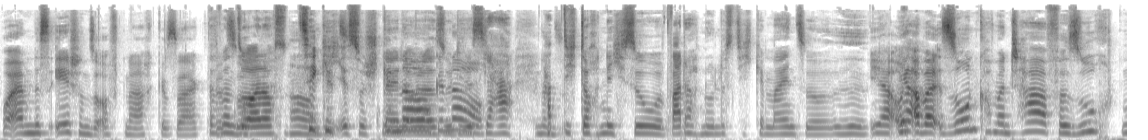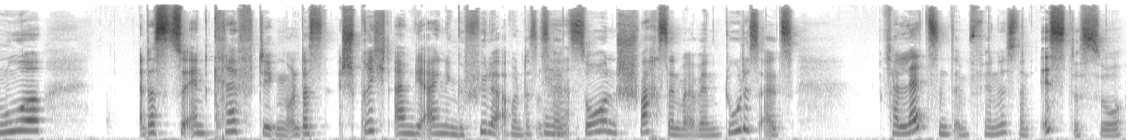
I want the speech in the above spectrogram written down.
wo einem das eh schon so oft nachgesagt Dass wird. man so, auch so oh, zickig jetzt- ist so schnell genau, oder so. genau. Dieses, ja, hab dich doch nicht so, war doch nur lustig gemeint, so. äh. Ja, und, Ja. aber so ein Kommentar versucht nur, das zu entkräftigen und das spricht einem die eigenen Gefühle ab und das ist Ja. halt so ein Schwachsinn, weil wenn du das als verletzend empfindest, dann ist es so.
